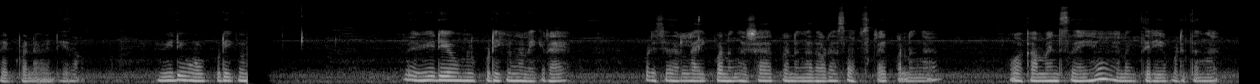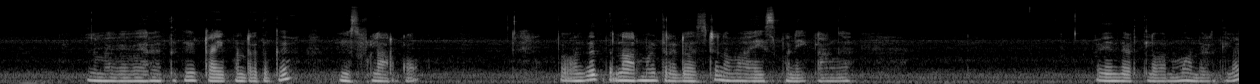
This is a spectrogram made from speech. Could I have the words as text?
செட் பண்ண வேண்டியதான் வீடியோ உங்களுக்கு பிடிக்கும் இந்த வீடியோ உங்களுக்கு பிடிக்கும்னு நினைக்கிறேன். பிடிச்சதை லைக் பண்ணுங்கள் ஷேர் பண்ணுங்கள் அதோட சப்ஸ்கிரைப் பண்ணுங்கள் உங்கள் கமெண்ட்ஸையும் எனக்கு தெரியப்படுத்துங்க. நம்ம வெவ்வேறத்துக்கு ட்ரை பண்ணுறதுக்கு யூஸ்ஃபுல்லாக இருக்கும். இப்போ வந்து நார்மல் த்ரெட் வச்சுட்டு நம்ம ஐஸ் பண்ணிக்கலாங்க. எந்த இடத்துல வரணுமோ அந்த இடத்துல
